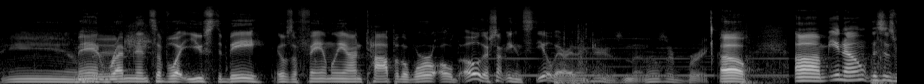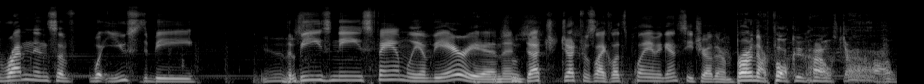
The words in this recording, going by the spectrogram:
Damn. Man, bitch. remnants of what used to be. It was a family on top of the world. Oh, there's something you can steal there, I think. There's no, those are bricks. Oh, um, you know, this is remnants of what used to be yeah, the bee's knees family of the area, and then was- Dutch Dutch was like, "Let's play them against each other and burn their fucking house down."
